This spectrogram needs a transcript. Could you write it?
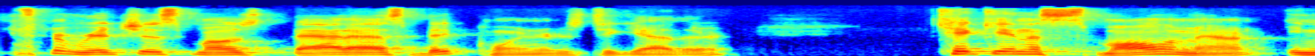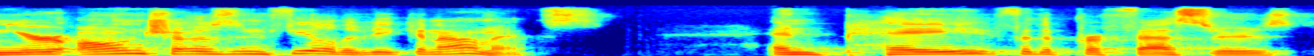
the richest, most badass Bitcoiners together, kick in a small amount in your own chosen field of economics, and pay for the professors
